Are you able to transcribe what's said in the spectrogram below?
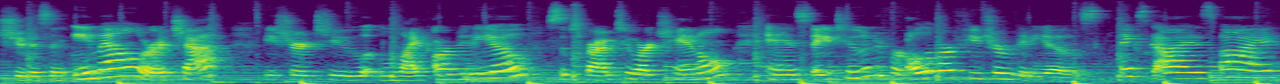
shoot us an email or a chat. Be sure to like our video, subscribe to our channel, and stay tuned for all of our future videos. Thanks guys, bye!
